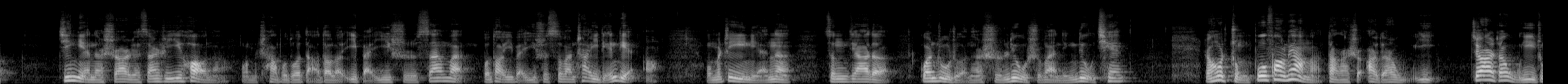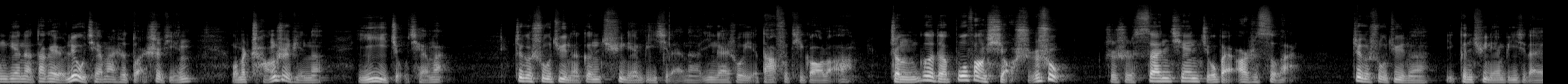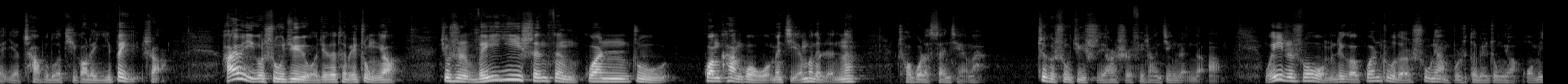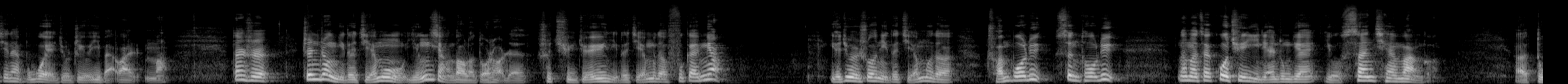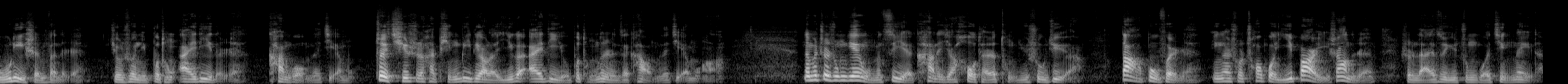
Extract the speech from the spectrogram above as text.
今年的十二月三十一号呢，我们差不多达到了一百一十三万，不到一百一十四万，差一点点啊。我们这一年呢，增加的关注者呢是六十万零六千，然后总播放量呢大概是二点五亿。这二点五亿中间呢，大概有六千万是短视频，我们长视频呢一亿九千万。这个数据呢，跟去年比起来呢，应该说也大幅提高了啊。整个的播放小时数这是三千九百二十四万，这个数据呢，跟去年比起来也差不多提高了一倍以上。还有一个数据，我觉得特别重要。就是唯一身份关注、观看过我们节目的人呢，超过了三千万，这个数据实际上是非常惊人的啊！我一直说我们这个关注的数量不是特别重要，我们现在不过也就只有一百万人嘛。但是真正你的节目影响到了多少人，是取决于你的节目的覆盖面儿，也就是说你的节目的传播率、渗透率。那么在过去一年中间，有三千万个呃独立身份的人，就是说你不同 ID 的人。看过我们的节目，这其实还屏蔽掉了一个 ID 有不同的人在看我们的节目啊。那么这中间我们自己也看了一下后台的统计数据啊，大部分人应该说超过一半以上的人是来自于中国境内的，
